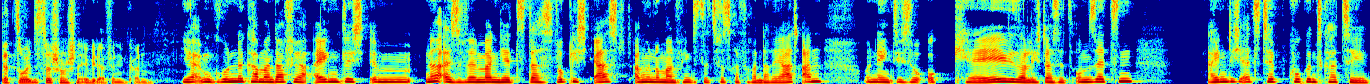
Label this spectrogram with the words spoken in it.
das solltest du schon schnell wiederfinden können. Ja, im Grunde kann man dafür eigentlich im, ne, also wenn man jetzt das wirklich erst, angenommen, man fängt das jetzt fürs Referendariat an und denkt sich so, okay, wie soll ich das jetzt umsetzen? Eigentlich als Tipp, guck ins KC.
